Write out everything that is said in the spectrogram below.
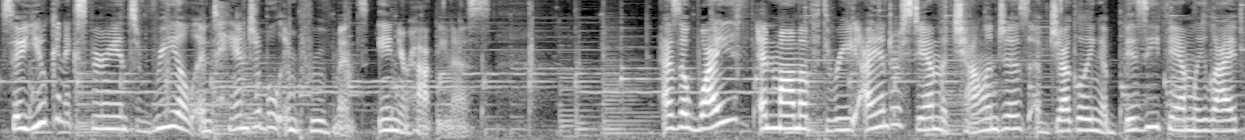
so you can experience real and tangible improvements in your happiness. As a wife and mom of three, I understand the challenges of juggling a busy family life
